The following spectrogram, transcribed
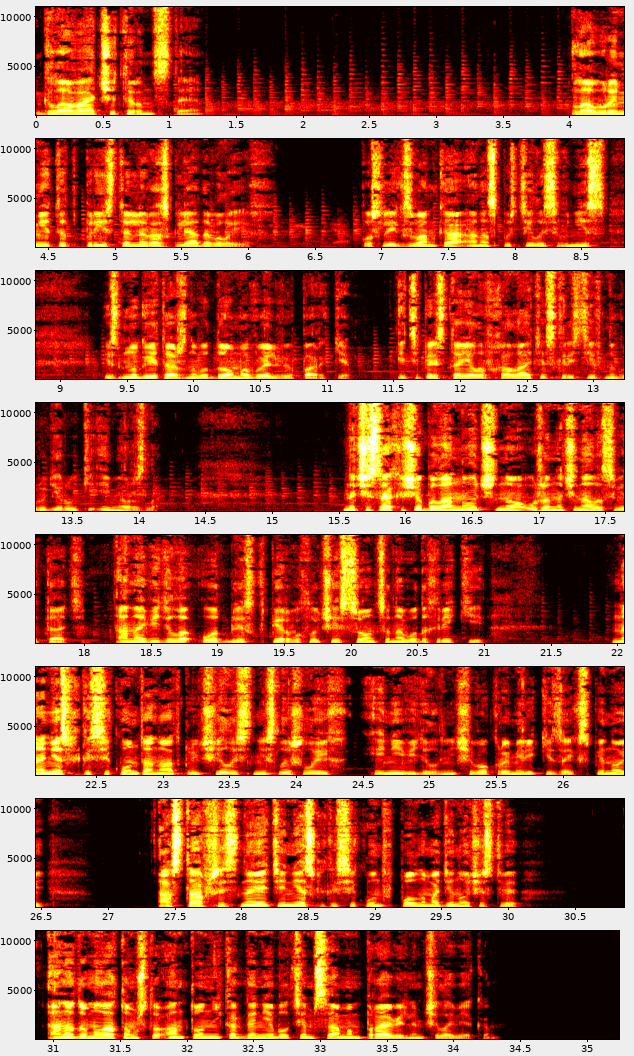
Глава 14 Лаура Миттед пристально разглядывала их. После их звонка она спустилась вниз из многоэтажного дома в Эльве-парке и теперь стояла в халате, скрестив на груди руки, и мерзла. На часах еще была ночь, но уже начинало светать. Она видела отблеск первых лучей солнца на водах реки. На несколько секунд она отключилась, не слышала их и не видела ничего, кроме реки за их спиной — Оставшись на эти несколько секунд в полном одиночестве, она думала о том, что Антон никогда не был тем самым правильным человеком,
